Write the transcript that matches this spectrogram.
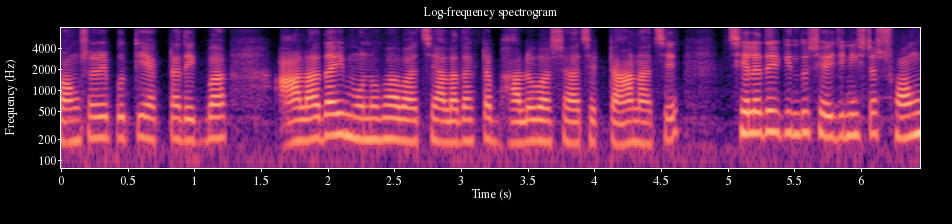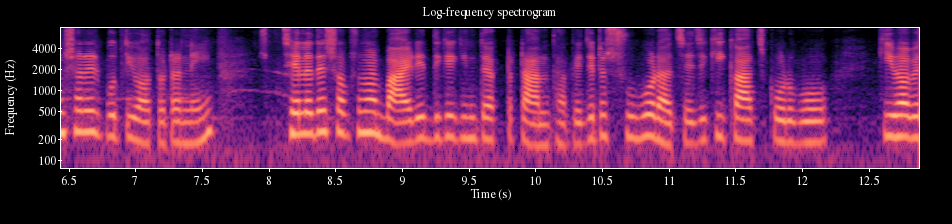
সংসারের প্রতি একটা দেখবা আলাদাই মনোভাব আছে, আলাদা একটা ভালোবাসা আছে, টান আছে। ছেলেদের কিন্তু সেই জিনিসটা সংসারের প্রতি অতটা নেই। ছেলেদের সবসময় বাইরের দিকে কিন্তু একটা টান থাকে, যেটা শুভর আছে, যে কি কাজ করব, কীভাবে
